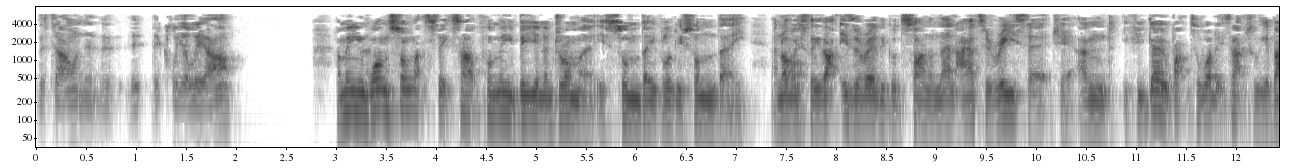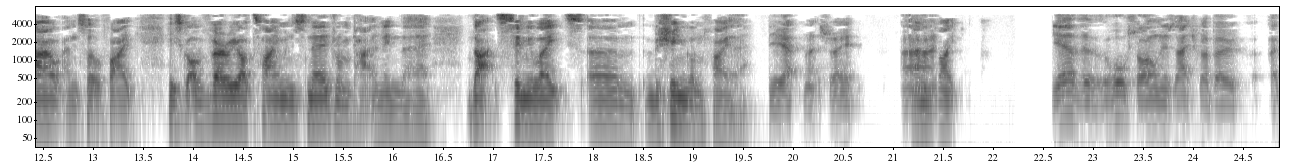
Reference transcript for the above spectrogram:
the talent that they, they, clearly are. I mean, one song that sticks out for me being a drummer is Sunday Bloody Sunday. And obviously that is a really good song and then I had to research it and if you go back to what it's actually about and sort of like, it's got a very odd time and snare drum pattern in there that simulates, um, machine gun fire. Yeah, that's right. And And like, yeah, the, the whole song is actually about uh,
